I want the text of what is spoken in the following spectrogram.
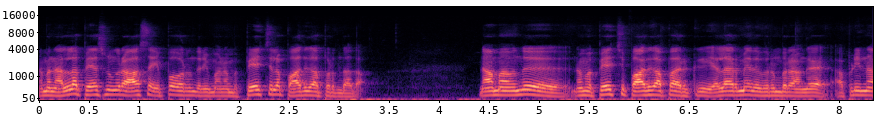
நம்ம நல்லா பேசணுங்கிற ஆசை எப்போ வரும் தெரியுமா? நம்ம பேச்சில் பாதுகாப்பு இருந்தால் தான் நாம் வந்து நம்ம பேச்சு பாதுகாப்பாக இருக்குது எல்லாருமே அதை விரும்புகிறாங்க அப்படின்னா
